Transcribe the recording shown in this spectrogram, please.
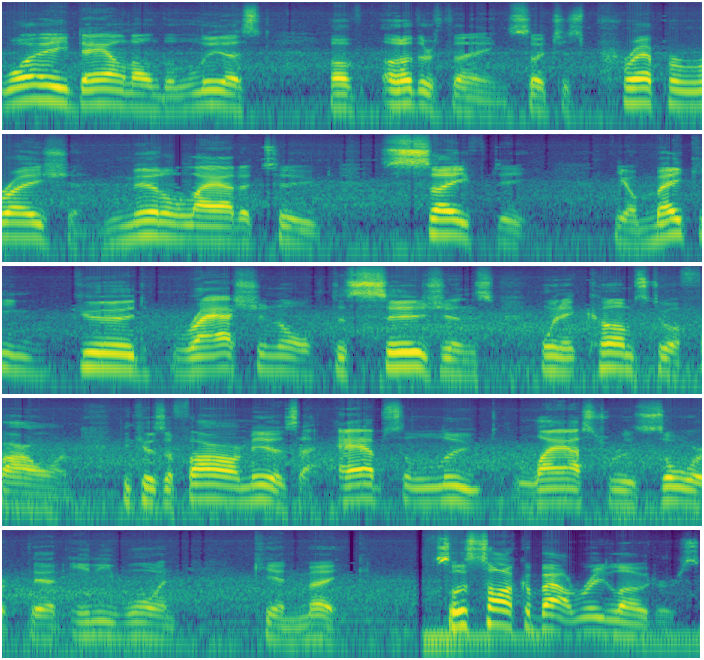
way down on the list of other things such as preparation, mental attitude, safety, you know, making good rational decisions when it comes to a firearm because a firearm is an absolute last resort that anyone can make. So let's talk about reloaders.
